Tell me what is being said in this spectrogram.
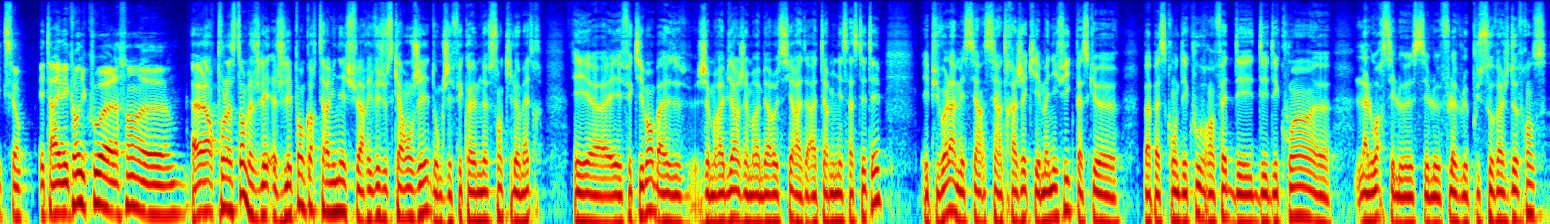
Excellent. Et t'es arrivé quand du coup à la fin euh... Alors pour l'instant, bah, je l'ai, je l'ai pas encore terminé. Je suis arrivé jusqu'à Angers, donc j'ai fait quand même 900 km. Et, euh, et effectivement, bah, j'aimerais bien, j'aimerais bien réussir à, à, terminer ça cet été. Et puis voilà, mais c'est un, c'est un trajet qui est magnifique parce que bah parce qu'on découvre en fait des, des, des coins. Euh, la Loire, c'est le c'est le fleuve le plus sauvage de France.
